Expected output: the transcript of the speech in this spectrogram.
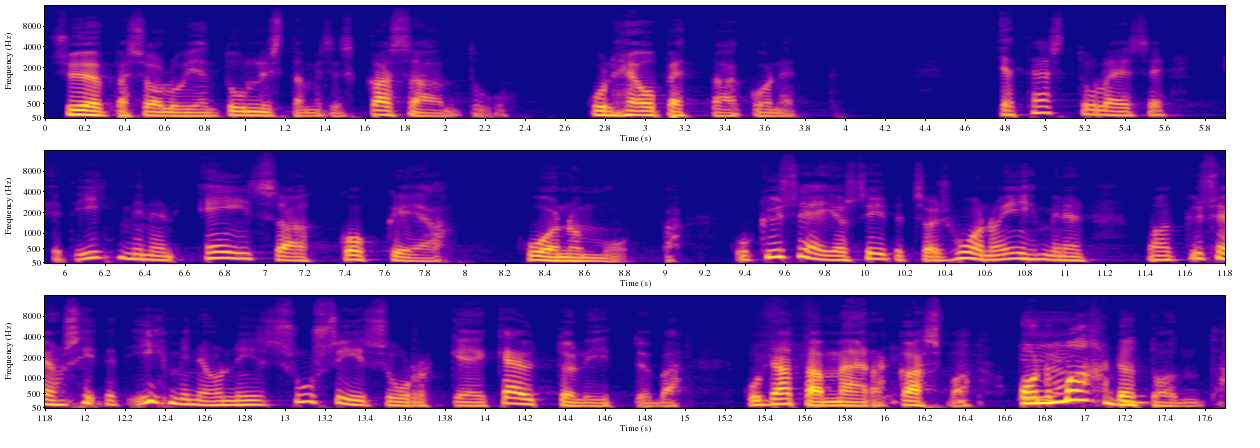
syöpäsolujen tunnistamisessa kasaantuu, kun he opettaa konetta. Ja tästä tulee se, että ihminen ei saa kokea huonommuutta. Kun kyse ei ole siitä, että se olisi huono ihminen, vaan kyse on siitä, että ihminen on niin susisurkea käyttöliittymä, kun datan määrä kasvaa. On mahdotonta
